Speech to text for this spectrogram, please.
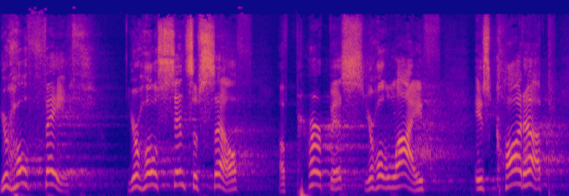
your whole faith, your whole sense of self, of purpose, your whole life is caught up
